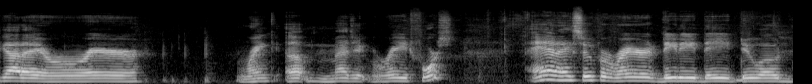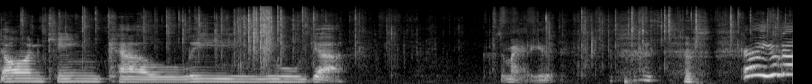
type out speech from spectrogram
Got a rare rank up magic raid force. And a super rare DDD Duo Dawn King Kaliyuga. Somebody had to get it. Kaliyuga!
